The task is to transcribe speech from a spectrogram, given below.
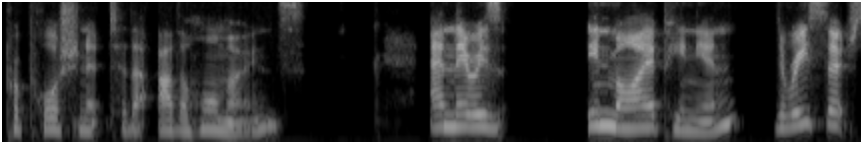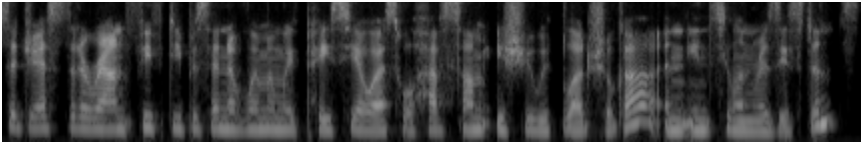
proportionate to the other hormones? And there is, in my opinion, the research suggests that around 50% of women with PCOS will have some issue with blood sugar and insulin resistance.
